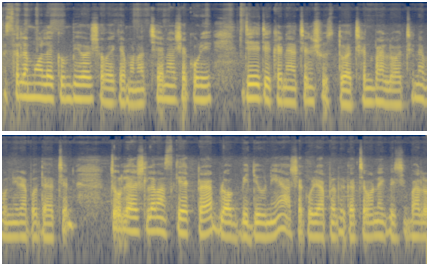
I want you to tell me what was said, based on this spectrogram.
আসসালামু আলাইকুম বিহার সবাই কেমন আছেন? আশা করি যে যেখানে আছেন সুস্থ আছেন, ভালো আছেন এবং নিরাপদে আছেন। চলে আসলাম আজকে একটা ব্লগ ভিডিও নিয়ে। আশা করি আপনাদের কাছে অনেক বেশি ভালো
